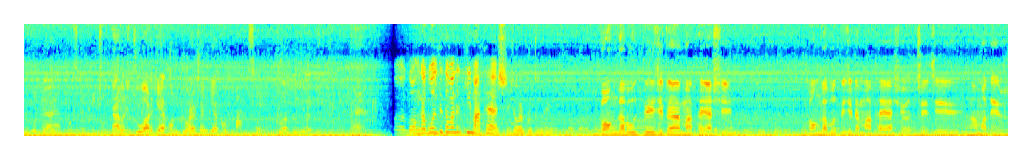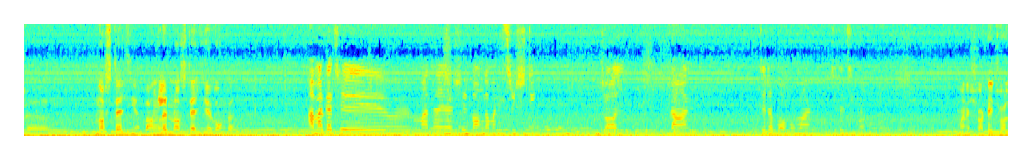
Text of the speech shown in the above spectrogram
ইলেকশন পোস্টার কিছু। তারপরে জোয়ার কি এখন? জোয়ারের টাইম কি এখন? পাচ্ছে হ্যাঁ। গঙ্গা বলতে তোমাদের কি মাথায় আসে সবার প্রথমে? গঙ্গা বলতে যেটা মাথায় আসে গঙ্গা বলতে যেটা মাথায় আসে হচ্ছে যে আমাদের নস্টালজিয়া বাংলার নস্টালজিয়া গঙ্গা। আমার কাছে মাথায় আসে গঙ্গা মানে সৃষ্টি জল প্রাণ যেটা বহমান যেটা জীবন। মানে শটে জল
